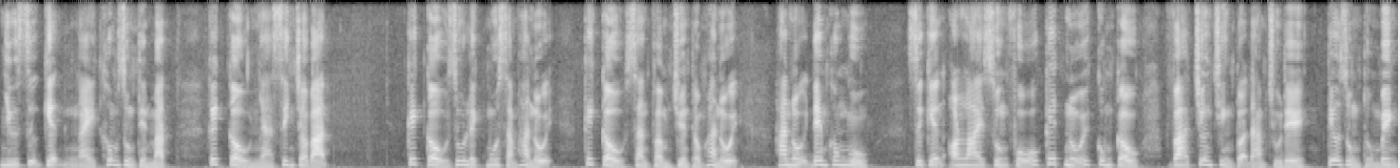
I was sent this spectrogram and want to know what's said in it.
như sự kiện ngày không dùng tiền mặt, kích cầu nhà sinh cho bạn, kích cầu du lịch mua sắm Hà Nội, kích cầu sản phẩm truyền thống Hà Nội, Hà Nội đêm không ngủ, sự kiện online xuống phố kết nối cung cầu và chương trình tọa đàm chủ đề tiêu dùng thông minh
